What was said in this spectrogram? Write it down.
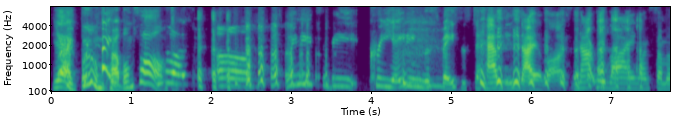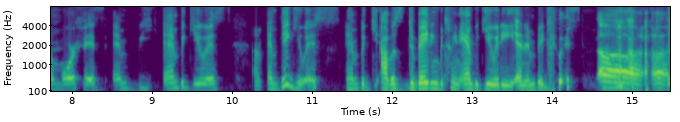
Yeah, boom, problem solved. like, um, we need to be creating the spaces to have these dialogues, not relying on some amorphous, ambi- ambiguous, um, ambiguous, ambigu- I was debating between ambiguity and ambiguous, uh, uh,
